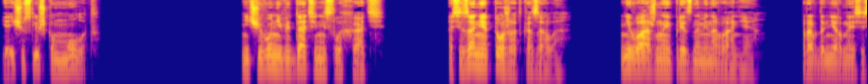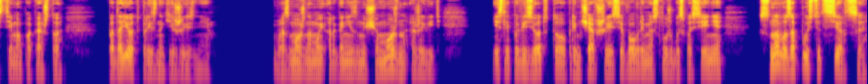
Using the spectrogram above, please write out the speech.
Я еще слишком молод. Ничего не видать и не слыхать. Осязание тоже отказало. Неважные предзнаменования. Правда, нервная система пока что подает признаки жизни. Возможно, мой организм еще можно оживить. Если повезет, то примчавшиеся вовремя службы спасения снова запустят сердце.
